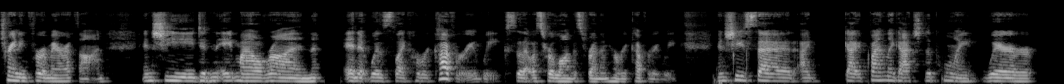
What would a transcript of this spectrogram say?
training for a marathon and she did an eight mile run and it was like her recovery week. So that was her longest run in her recovery week. And she said, I, I finally got to the point where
